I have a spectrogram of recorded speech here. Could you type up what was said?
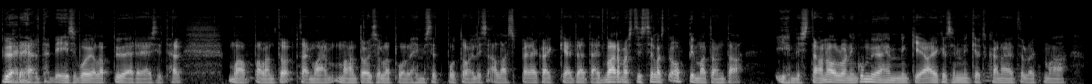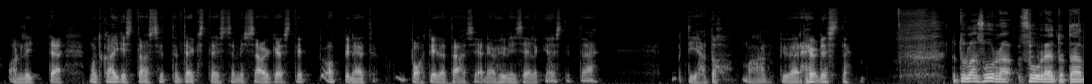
pyöreältä, niin ei se voi olla pyöreä, ja sitten maapallon to, tai maan, maan toisella puolella ihmiset putoilisi alaspäin ja kaikkea tätä. Että varmasti sellaista oppimatonta ihmistä on ollut niin kuin myöhemminkin ja aikaisemminkin, jotka on ajatellut, että maa on litteä, mutta kaikista taas sitten teksteissä, missä oikeasti oppineet pohtii tätä asiaa, niin on hyvin selkeästi tämä tieto maan pyöreydestä. No tullaan suura, suureen tota,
